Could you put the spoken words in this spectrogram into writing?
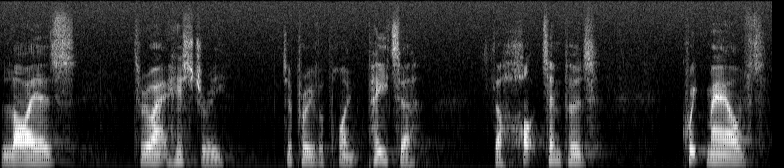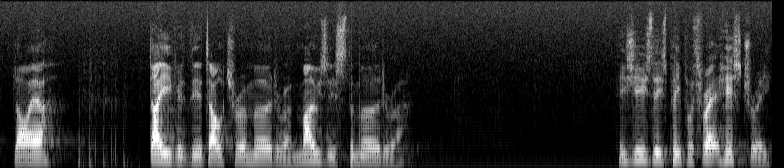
liars throughout history to prove a point. Peter, the hot tempered, quick mouthed liar. David, the adulterer, murderer. Moses, the murderer. He's used these people throughout history.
